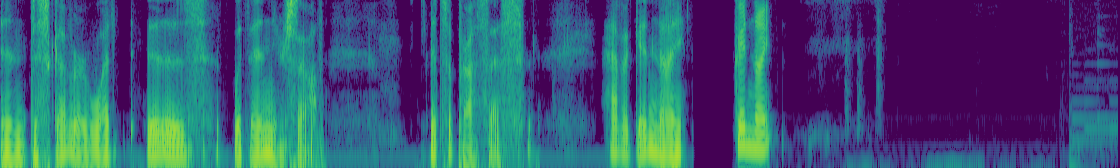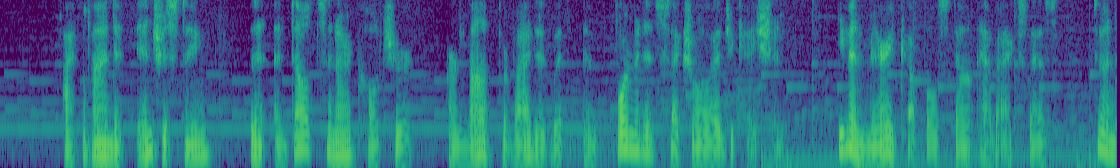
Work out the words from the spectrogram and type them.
and discover what is within yourself. It's a process. Have a good night. Good night. I find it interesting that adults in our culture are not provided with informative sexual education. Even married couples don't have access to an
